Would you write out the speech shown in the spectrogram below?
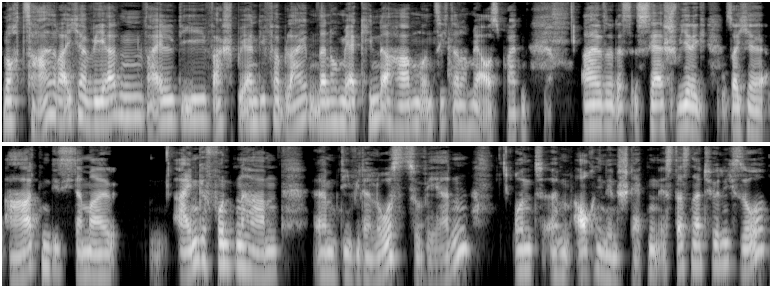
noch zahlreicher werden, weil die Waschbären, die verbleiben, dann noch mehr Kinder haben und sich dann noch mehr ausbreiten. Also das ist sehr schwierig, solche Arten, die sich dann mal eingefunden haben, ähm, die wieder loszuwerden. Und ähm, auch in den Städten ist das natürlich so,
